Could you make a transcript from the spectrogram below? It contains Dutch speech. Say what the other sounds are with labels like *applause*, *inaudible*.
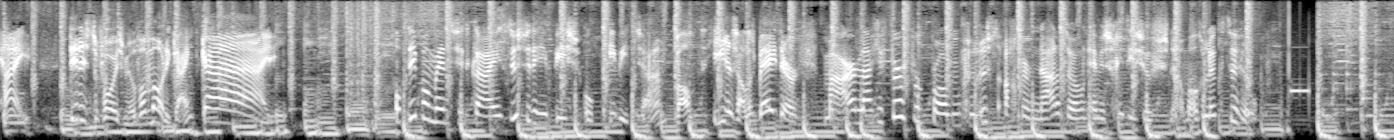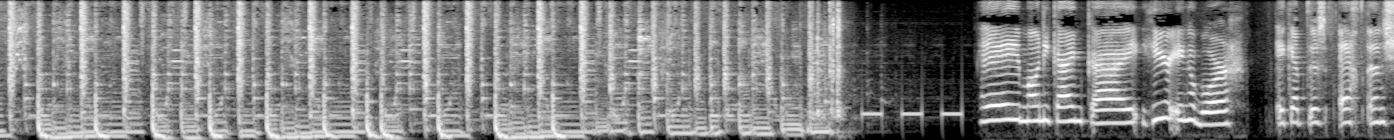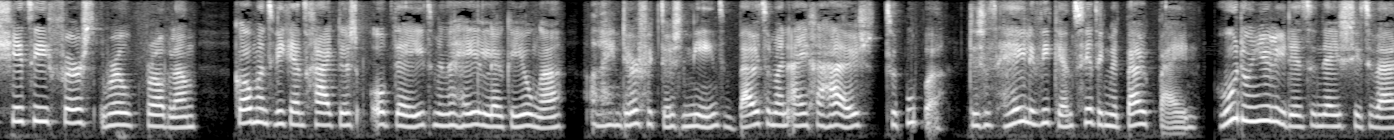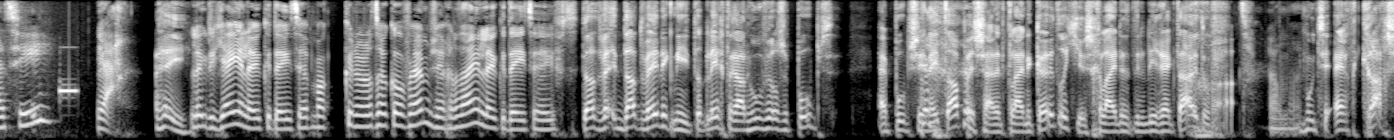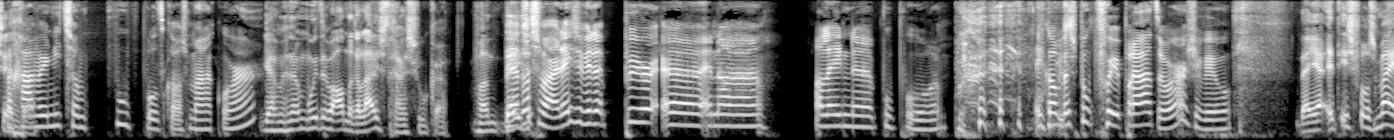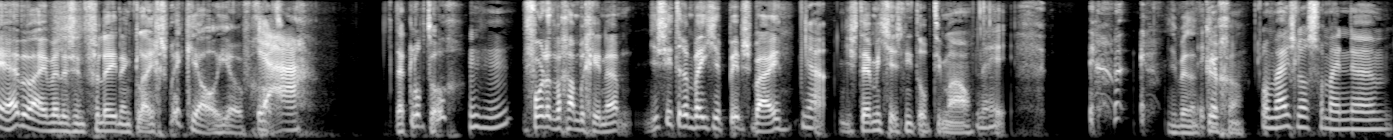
Hi, dit is de voicemail van Monica en Kai. Op dit moment zit Kai tussen de hippies op Ibiza. Want hier is alles beter. Maar laat je first world problem gerust achter na de toon en we schieten je zo snel mogelijk te hulp. Hey Monika en Kai, hier Ingeborg. Ik heb dus echt een shitty first world problem. Komend weekend ga ik dus op date met een hele leuke jongen. Alleen durf ik dus niet buiten mijn eigen huis te poepen. Dus het hele weekend zit ik met buikpijn. Hoe doen jullie dit in deze situatie? Ja, Hey, leuk dat jij een leuke date hebt, maar kunnen we dat ook over hem zeggen? Dat hij een leuke date heeft? dat, we- dat weet ik niet. Dat ligt eraan hoeveel ze poept. En poept ze in etappes? Zijn het kleine keuteltjes? Glijdt het er direct uit? Of Godverdamme. moet ze echt kracht We zetten? gaan weer niet zo'n poeppodcast maken hoor. Ja, maar dan moeten we andere luisteraars zoeken. Want deze... Ja, dat is waar. Deze willen puur eh, en eh, alleen eh, poep horen. *laughs* ik kan best poep voor je praten hoor, als je wil. Nou ja, het is volgens mij, hebben wij wel eens in het verleden een klein gesprekje al hierover gehad. Ja. Dat klopt toch? Mhm. Voordat we gaan beginnen, je zit er een beetje pips bij. Ja, Je stemmetje is niet optimaal. nee. Je bent aan het Ik heb- kuchen. onwijs last van mijn ehm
